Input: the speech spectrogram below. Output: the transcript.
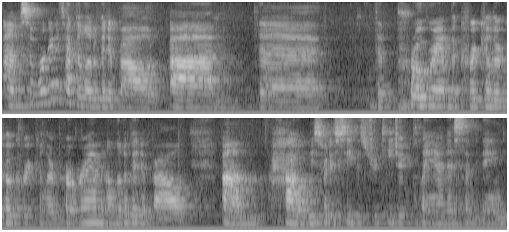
Um, so we're going to talk a little bit about um, the the program, the curricular, co-curricular program, and a little bit about um, how we sort of see the strategic plan as something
